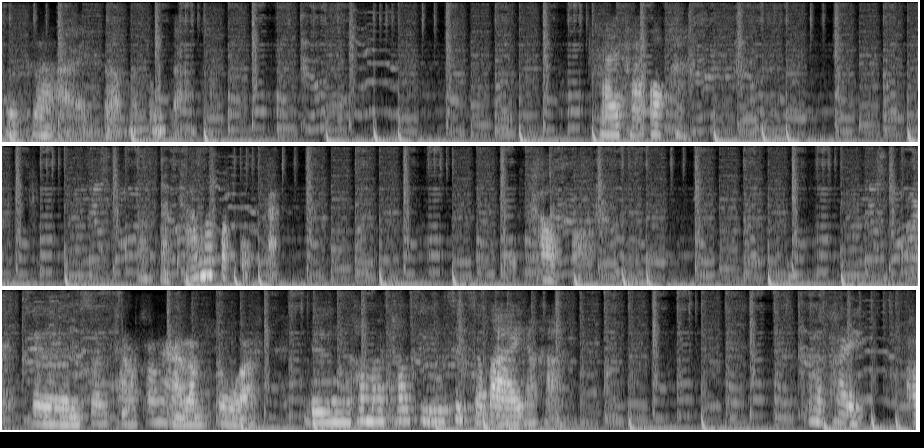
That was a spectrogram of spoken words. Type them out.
ค่อยคลายกลับมาตรงกลางคลายขาออกค่ะเอาแต่เท้ามาประกบกันเข่าออก เดินส้นเท้าเข้าหาลำตัว ดึงเข้ามาเท่าที่รู้สึกสบายนะคะ ถ้าใครเอา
